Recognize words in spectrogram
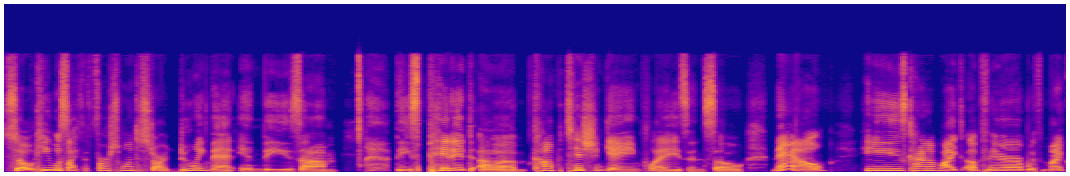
so he was like the first one to start doing that in these um, these pitted uh, competition game plays. And so now he's kind of like up there with Mike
